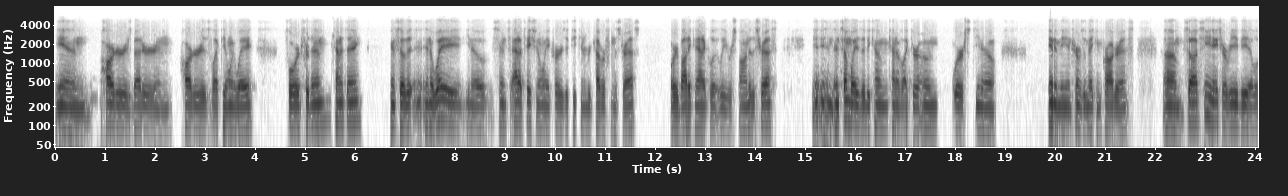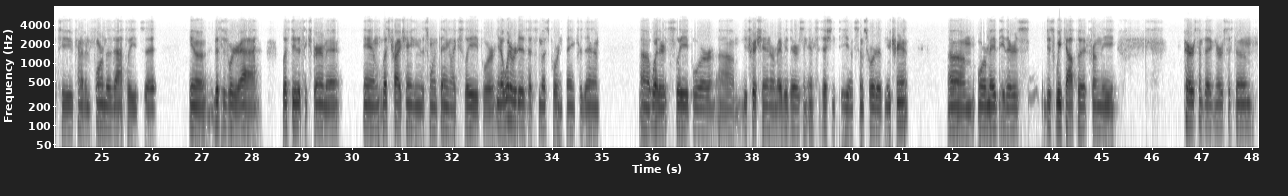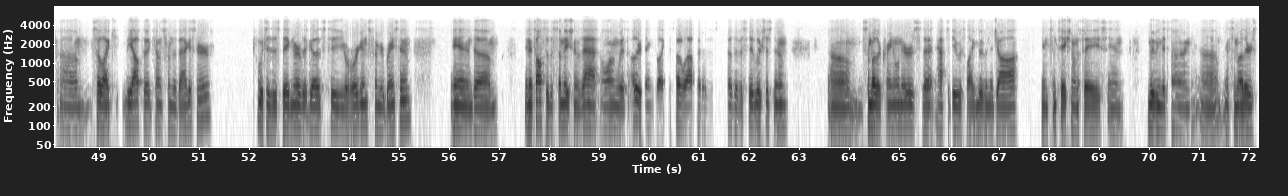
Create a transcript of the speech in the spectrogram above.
and harder is better, and harder is like the only way forward for them, kind of thing. And so, that in a way, you know, since adaptation only occurs if you can recover from the stress, or your body can adequately respond to the stress. In, in some ways, they become kind of like their own worst, you know, enemy in terms of making progress. Um, so I've seen HRV be able to kind of inform those athletes that, you know, this is where you're at. Let's do this experiment. and let's try changing this one thing like sleep or you know whatever it is that's the most important thing for them uh, whether it's sleep or um, nutrition or maybe there's an insufficiency of some sort of nutrient um, or maybe there's just weak output from the parasympathetic nervous system. Um, so like the output comes from the vagus nerve which is this big nerve that goes to your organs from your brainstem. And um, and it's also the summation of that, along with other things like the total output of, of the vestibular system, um, some other cranial nerves that have to do with like moving the jaw and sensation on the face and moving the tongue, um, and some others.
